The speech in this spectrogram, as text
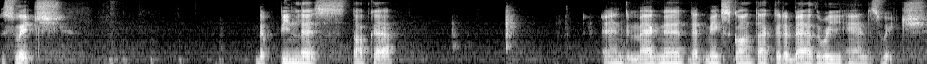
the switch the pinless top cap and the magnet that makes contact to the battery and the switch.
